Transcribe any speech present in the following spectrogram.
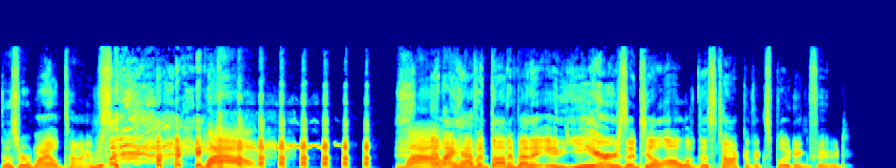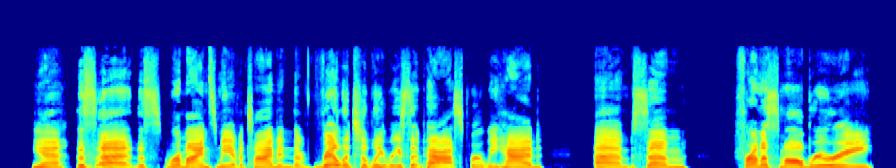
Those were wild times. Wow. Wow. and I haven't thought about it in years until all of this talk of exploding food. Yeah, this uh this reminds me of a time in the relatively recent past where we had um some from a small brewery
